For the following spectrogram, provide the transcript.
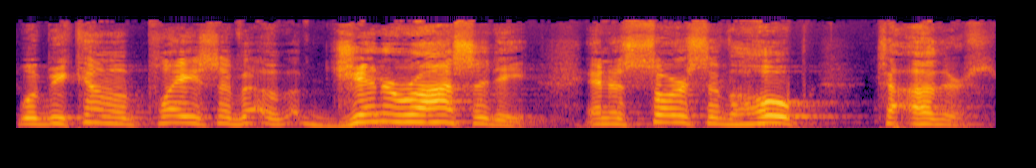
will become a place of, of generosity and a source of hope to others.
